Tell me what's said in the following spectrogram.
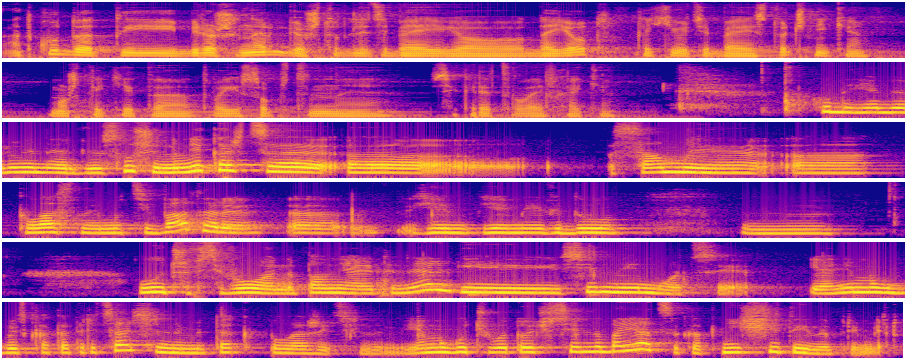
Откуда ты берешь энергию, что для тебя ее дает, какие у тебя источники, может какие-то твои собственные секреты, лайфхаки? Откуда я беру энергию? Слушай, ну мне кажется, э, самые э, классные мотиваторы, э, я, я имею в виду, лучше всего наполняют энергией сильные эмоции. И они могут быть как отрицательными, так и положительными. Я могу чего-то очень сильно бояться, как нищеты, например.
